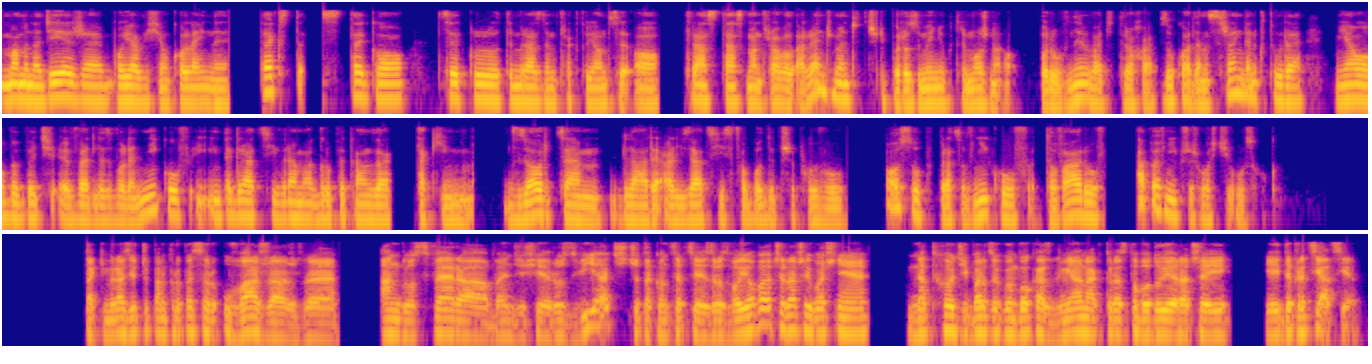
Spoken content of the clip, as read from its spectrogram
mamy nadzieję, że pojawi się kolejny tekst z tego cyklu, tym razem traktujący o Trans-Tasman Travel Arrangement, czyli porozumieniu, które można porównywać trochę z układem z Schengen, które miałoby być wedle zwolenników integracji w ramach grupy Kanzak takim wzorcem dla realizacji swobody przepływu osób, pracowników, towarów, a pewnie przyszłości usług. W takim razie, czy pan profesor uważa, że anglosfera będzie się rozwijać? Czy ta koncepcja jest rozwojowa, czy raczej właśnie nadchodzi bardzo głęboka zmiana, która spowoduje raczej jej deprecjację?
